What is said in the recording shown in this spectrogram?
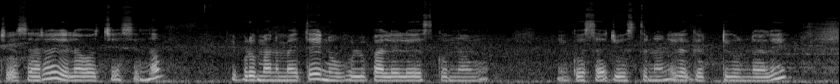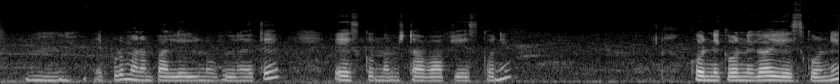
చూసారా ఎలా వచ్చేసిందో? ఇప్పుడు మనమైతే నువ్వులు పల్లీలు వేసుకుందాము. ఇంకోసారి చూస్తున్నాను ఇలా గట్టిగా ఉండాలి. ఇప్పుడు మనం పల్లీలు నువ్వులను అయితే వేసుకుందాం స్టవ్ ఆఫ్ చేసుకొని. కొన్ని కొన్నిగా వేసుకోండి.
